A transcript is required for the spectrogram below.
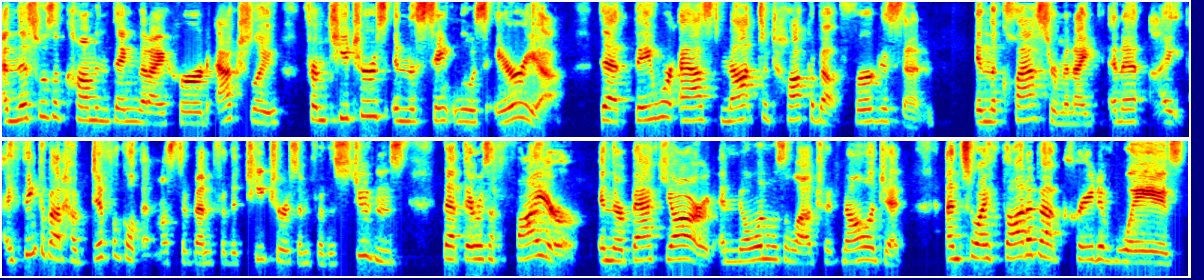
And this was a common thing that I heard actually from teachers in the St. Louis area, that they were asked not to talk about Ferguson in the classroom. And I, and I, I think about how difficult that must have been for the teachers and for the students, that there was a fire in their backyard and no one was allowed to acknowledge it. And so I thought about creative ways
